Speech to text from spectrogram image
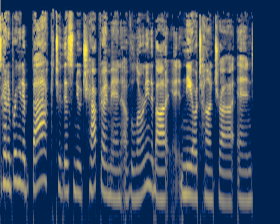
it's kind of bringing it back to this new chapter I'm in of learning about neo tantra and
